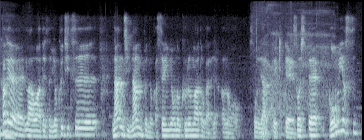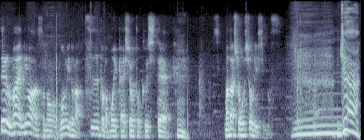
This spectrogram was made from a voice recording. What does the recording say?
ん、彼らはですね翌日何時何分とか専用の車とかあのそうやってきて、そしてゴミを捨てる前にはそのゴミとかツーとかもう一回消毒して、うん、また処理します。じゃあ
